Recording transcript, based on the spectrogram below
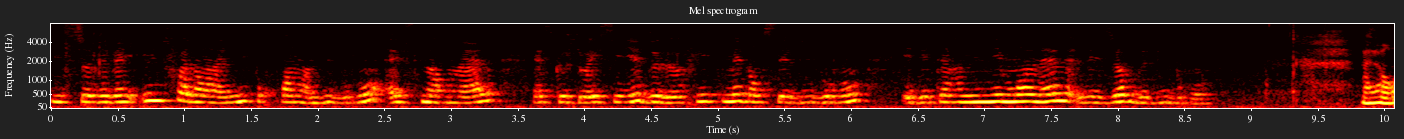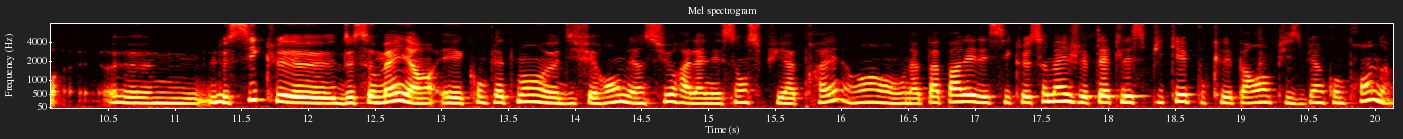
Il se réveille une fois dans la nuit pour prendre un biberon. Est-ce normal? Est-ce que je dois essayer de le rythmer dans ses biberons et déterminer moi-même les heures de biberon? Alors, euh, le cycle de sommeil hein, est complètement euh, différent, bien sûr, à la naissance puis après. Hein. On n'a pas parlé des cycles de sommeil, je vais peut-être l'expliquer pour que les parents puissent bien comprendre.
